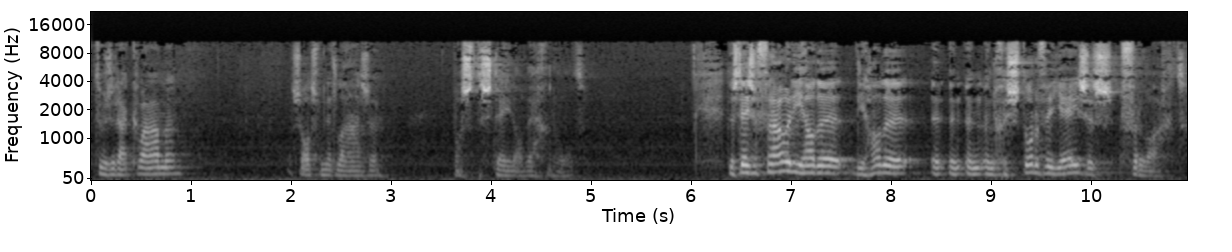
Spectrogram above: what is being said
Toen ze daar kwamen, zoals we net lazen, was de steen al weggerold. Dus deze vrouwen die hadden, die hadden een, een, een gestorven Jezus verwacht.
